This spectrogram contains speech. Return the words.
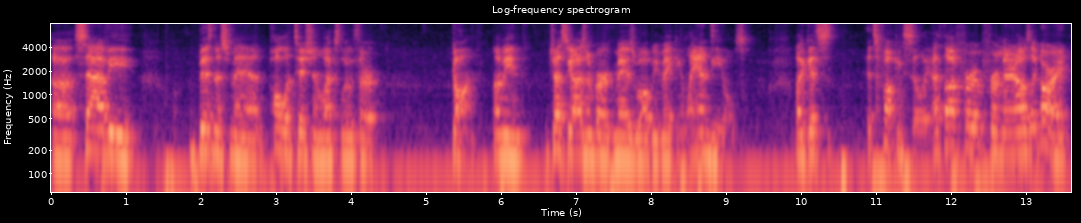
uh, savvy businessman, politician Lex Luthor, gone. I mean, Jesse Eisenberg may as well be making land deals. Like it's it's fucking silly. I thought for for a minute I was like, all right,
